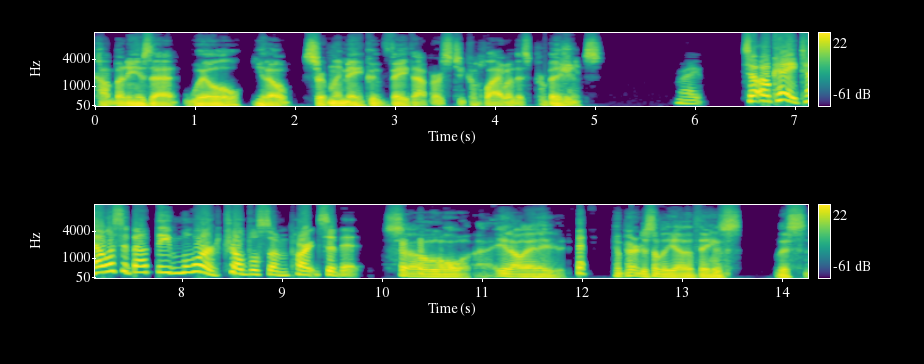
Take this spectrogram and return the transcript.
companies that will, you know, certainly make good faith efforts to comply with its provisions. Right. So, okay, tell us about the more troublesome parts of it. So, you know, compared to some of the other things, this,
